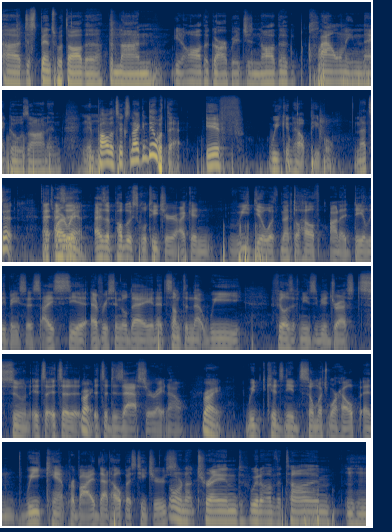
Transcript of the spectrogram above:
uh, dispense with all the, the non, you know, all the garbage and all the clowning that goes on in, in Mhm. politics. And I can deal with that if we can help people. And that's it. That's why as I a, ran. As a public school teacher, I can we deal with mental health on a daily basis. I see it every single day, and it's something that we feel as if needs to be addressed soon. It's a, it's a Right. it's a disaster right now. Right. We kids need so much more help, and we can't provide that help as teachers. Oh, we're not trained. We don't have the time. hmm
